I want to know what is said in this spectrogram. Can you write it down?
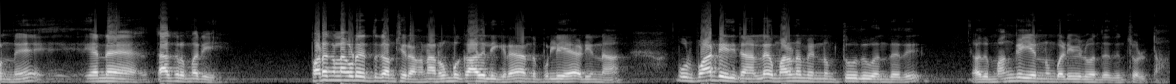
ஒன்று என்னை தாக்குற மாதிரி படங்கள்லாம் கூட எடுத்து காமிச்சிடுறாங்க நான் ரொம்ப காதலிக்கிறேன் அந்த புள்ளிய அப்படின்னா இப்போ ஒரு பாட்டு எழுதிட்டான்ல மரணம் என்னும் தூது வந்தது அது மங்கை என்னும் வடிவில் வந்ததுன்னு சொல்லிட்டான்.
